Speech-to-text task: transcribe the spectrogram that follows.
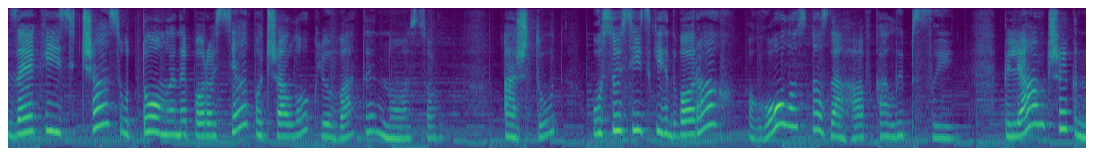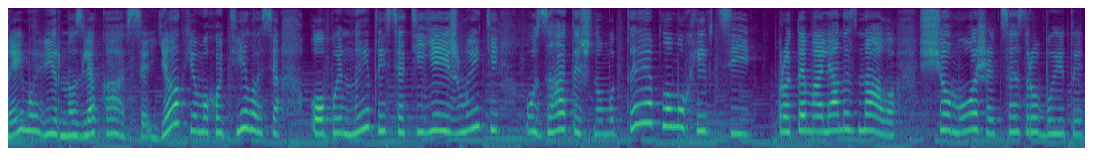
За якийсь час утомлене порося почало клювати носом. Аж тут, у сусідських дворах, голосно загавкали пси. Плямчик неймовірно злякався, як йому хотілося опинитися тієї ж миті у затишному теплому хлівці. Проте маля не знало, що може це зробити.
